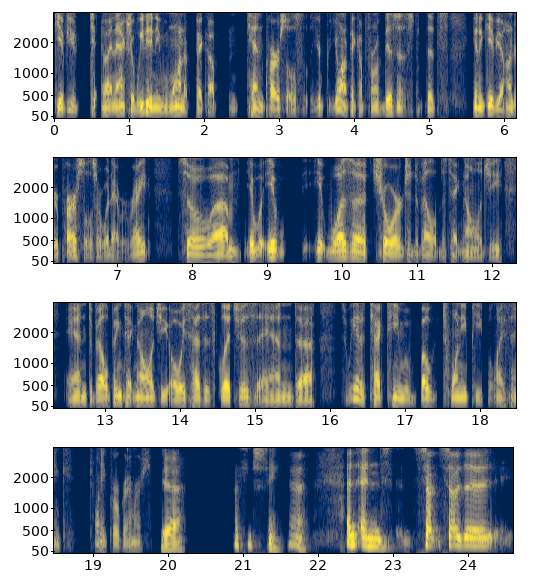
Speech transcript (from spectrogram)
give you. T- and actually, we didn't even want to pick up ten parcels. You're, you want to pick up from a business that's going to give you hundred parcels or whatever, right? So um, it it it was a chore to develop the technology, and developing technology always has its glitches. And uh, so we had a tech team of about 20 people, I think, 20 programmers. Yeah, that's interesting. Yeah, and and so so the,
